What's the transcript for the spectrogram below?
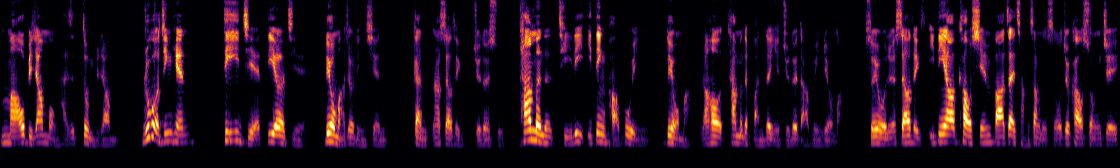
矛比较猛还是盾比较猛。如果今天第一节、第二节六马就领先，干那 Celtic 绝对输，他们的体力一定跑不赢六马，然后他们的板凳也绝对打不赢六马，所以我觉得 Celtics 一定要靠先发在场上的时候就靠双 J，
